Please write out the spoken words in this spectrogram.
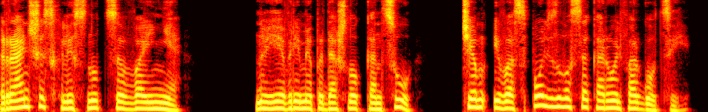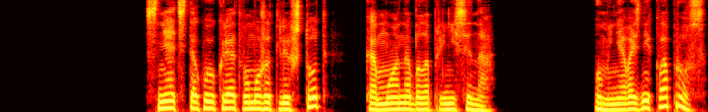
раньше схлестнуться в войне. Но ее время подошло к концу, чем и воспользовался король Фаргоции. Снять такую клятву может лишь тот, кому она была принесена. У меня возник вопрос.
